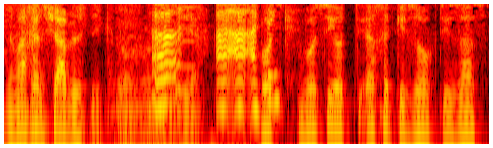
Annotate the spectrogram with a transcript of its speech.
Sie machen Shabbos dick. I, Ja. I, I Was, think, was sie hat echt gesagt, ist, dass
